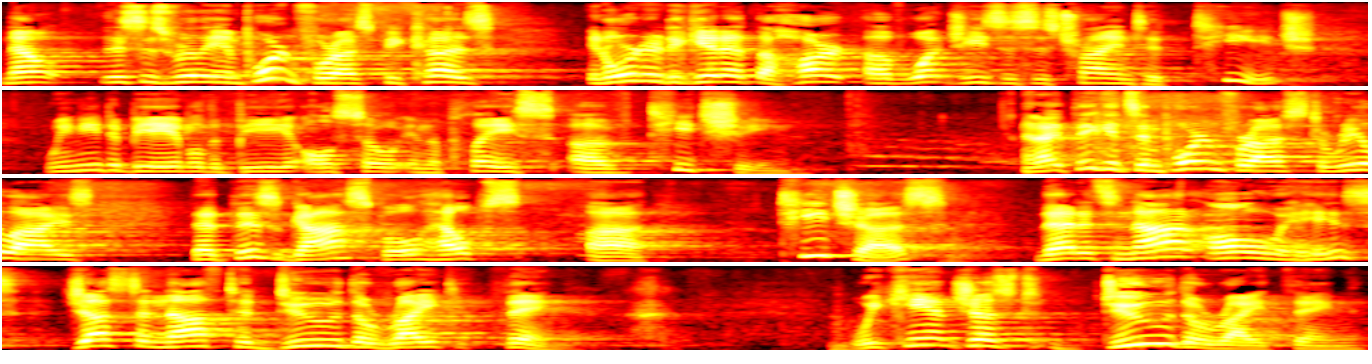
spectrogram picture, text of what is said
Now, this is really important for us because in order to get at the heart of what Jesus is trying to teach, we need to be able to be also in the place of teaching. And I think it's important for us to realize that this gospel helps uh, teach us that it's not always just enough to do the right thing. We can't just do the right thing,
